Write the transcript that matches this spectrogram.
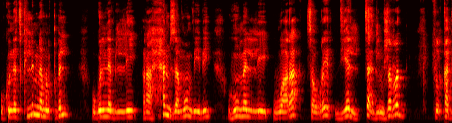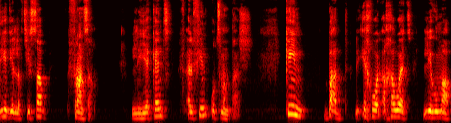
وكنا تكلمنا من قبل وقلنا باللي راه حمزة مومبيبي هما اللي وراء التوريط ديال سعد المجرد في القضية ديال الاغتصاب فرنسا اللي هي كانت في 2018 كاين بعض الإخوة والأخوات اللي هما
